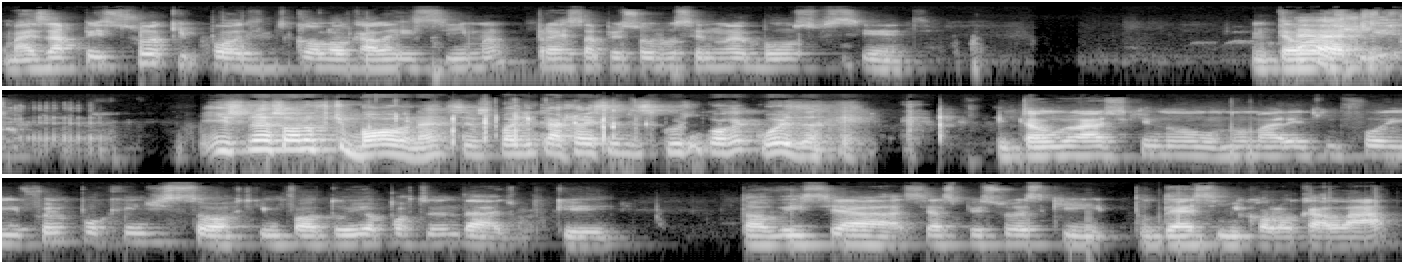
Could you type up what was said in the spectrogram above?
mas a pessoa que pode te colocar lá em cima, para essa pessoa você não é bom o suficiente. Então, é, acho que... isso não é só no futebol, né? Você pode encaixar esse discurso em qualquer coisa. Então, eu acho que no, no Marítimo foi, foi um pouquinho de sorte que me faltou e oportunidade, porque talvez se, a, se as pessoas que pudessem me colocar lá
